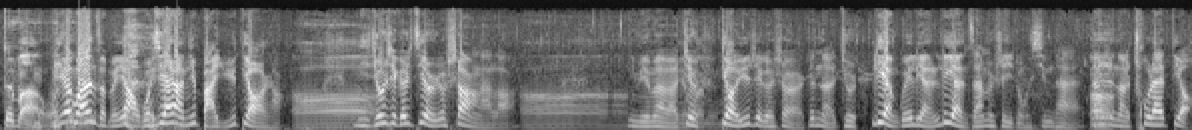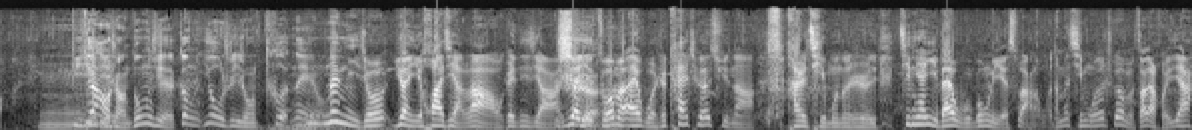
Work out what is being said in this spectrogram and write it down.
对吧？别管怎么样，我先让你把鱼钓上，哦，你就是这个劲儿就上来了。哦，你明白吧？明白明白这钓鱼这个事儿，真的就是练归练，练咱们是一种心态，但是呢，出来钓，嗯必须钓上东西更又是一种特那种那你就愿意花钱了。我跟你讲，愿意琢磨，哎，我是开车去呢，还是骑摩托车？今天一百五公里，算了，我他妈骑摩托车嘛，早点回家，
